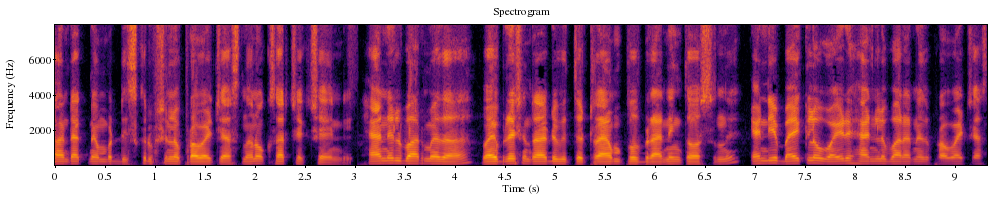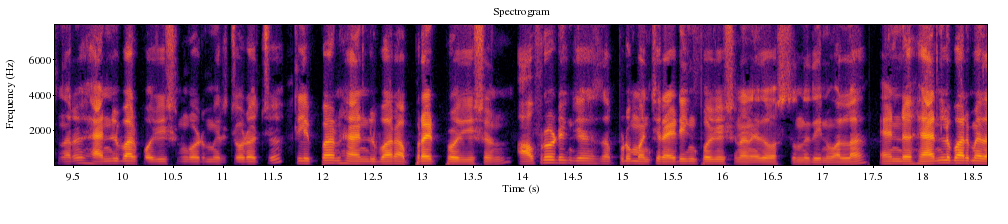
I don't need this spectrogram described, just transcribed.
కాంటాక్ట్ నెంబర్ డిస్క్రిప్షన్లో ప్రొవైడ్ చేస్తున్నాను. ఒకసారి చెక్ చేయండి. హ్యాండిల్ బార్ మీద వైబ్రేషన్ రాడ్ విత్ ట్రాంప్ బ్రాండింగ్తో వస్తుంది. అండ్ ఈ బైక్లో వైడ్ హ్యాండిల్ బార్ అనేది ప్రొవైడ్ చేస్తున్నారు. హ్యాండిల్ బార్ పొజిషన్ కూడా మీరు చూడొచ్చు. Clip and handle bar upright position. Off రోడింగ్ చేసేటప్పుడు మంచి రైడింగ్ పొజిషన్ అనేది వస్తుంది దీని వల్ల అండ్ హ్యాండిల్ బార్ మీద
